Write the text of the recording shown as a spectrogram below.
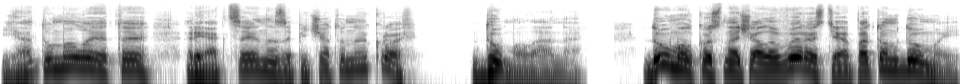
«Я думала, это реакция на запечатанную кровь», — думала она. «Думалку сначала вырасти, а потом думай»,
